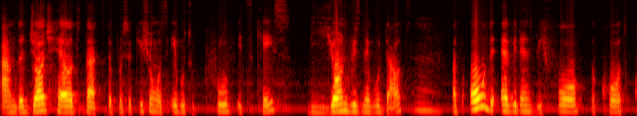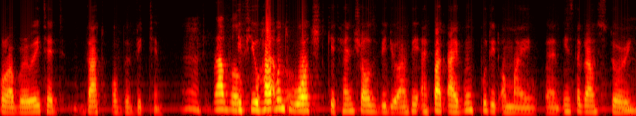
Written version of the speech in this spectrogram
And the judge held that the prosecution was able to prove its case beyond reasonable doubt, Mm. that all the evidence before the court corroborated that of the victim. Mm. Bravo. If you haven't watched Kate Henshaw's video, I think, in fact, I even put it on my um, Instagram story. Mm.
